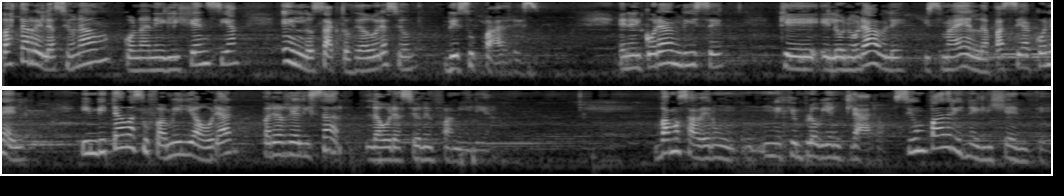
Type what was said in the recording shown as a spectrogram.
va a estar relacionado con la negligencia en los actos de adoración de sus padres. En el Corán dice que el honorable Ismael, la pasea con él, invitaba a su familia a orar para realizar la oración en familia. Vamos a ver un, un ejemplo bien claro. Si un padre es negligente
